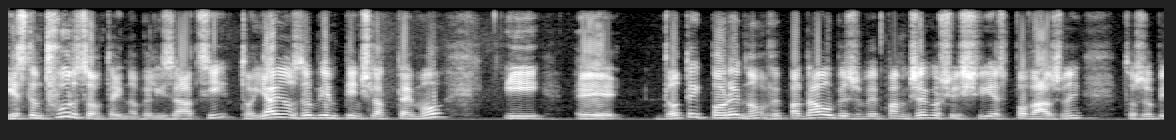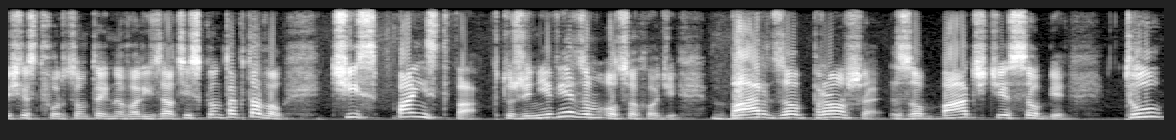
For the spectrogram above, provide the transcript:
jestem twórcą tej nowelizacji, to ja ją zrobiłem 5 lat temu i y, do tej pory no, wypadałoby, żeby pan Grzegorz, jeśli jest poważny, to żeby się z twórcą tej nowelizacji skontaktował. Ci z państwa, którzy nie wiedzą o co chodzi, bardzo proszę, zobaczcie sobie. Tu,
